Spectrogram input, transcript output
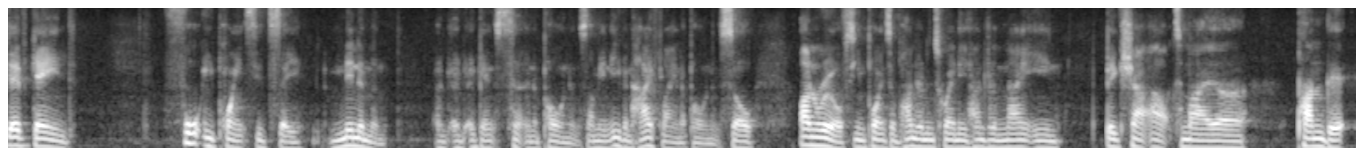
they've gained 40 points, you'd say, minimum against certain opponents. I mean, even high flying opponents. So unreal. I've seen points of 120, 119. Big shout out to my uh, pundit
